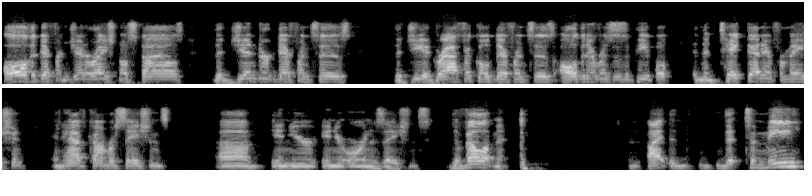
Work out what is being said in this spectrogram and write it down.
all the different generational styles, the gender differences, the geographical differences, all the differences of people, and then take that information and have conversations um, in your in your organizations. Development. I th- to me,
